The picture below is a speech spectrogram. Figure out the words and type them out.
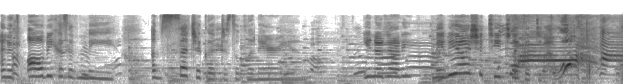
And it's all because of me. I'm such a good disciplinarian. You know, Daddy, maybe I should teach like a.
